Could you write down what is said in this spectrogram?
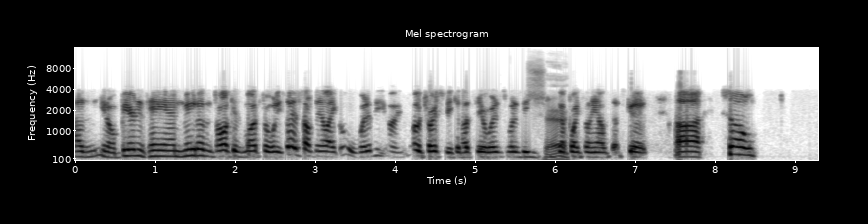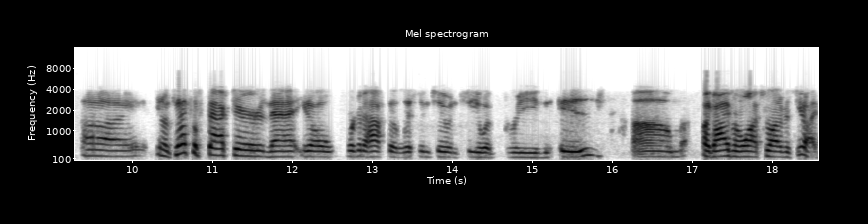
has you know, beer in his hand. Maybe doesn't talk as much, but when he says something, like, "Oh, what is he? Oh, Troy speaking. Let's hear what is what is he Sure. gonna point something out? That's good." Uh, so. Uh, you know, so that's a factor that you know we're gonna have to listen to and see what Brees is. Um, like I haven't watched a lot of his. You know, I've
